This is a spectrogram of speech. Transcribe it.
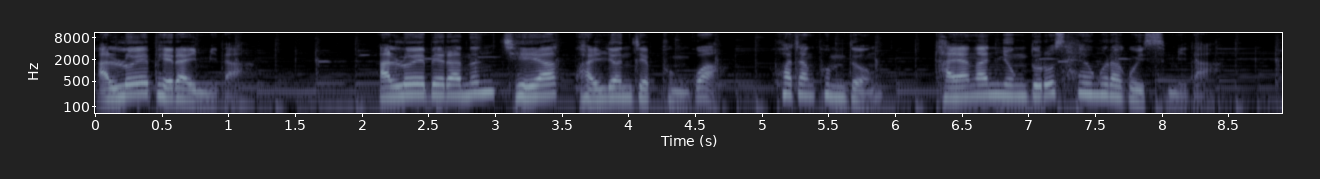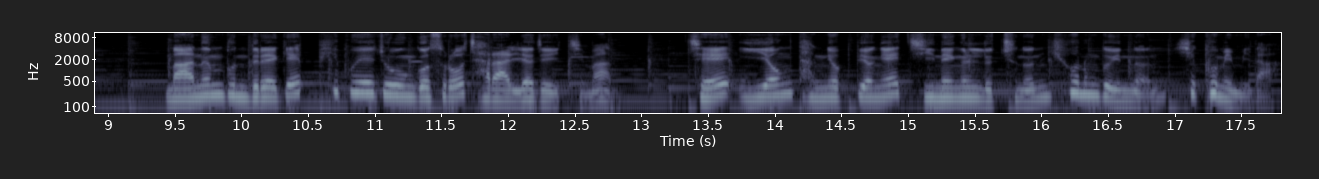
알로에베라입니다. 알로에베라는 제약 관련 제품과 화장품 등 다양한 용도로 사용을 하고 있습니다. 많은 분들에게 피부에 좋은 것으로 잘 알려져 있지만 제2형 당뇨병의 진행을 늦추는 효능도 있는 식품입니다.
